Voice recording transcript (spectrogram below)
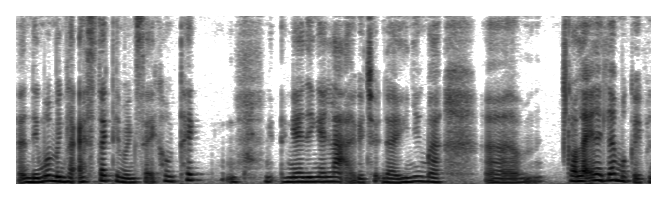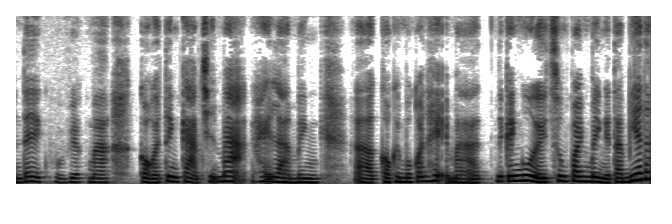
à, nếu mà mình là Aztec thì mình sẽ không thích. nghe đi nghe lại cái chuyện đấy. Nhưng mà à, có lẽ đây là một cái vấn đề của việc mà có cái tình cảm trên mạng hay là mình uh, có cái mối quan hệ mà những cái người xung quanh mình người ta biết á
